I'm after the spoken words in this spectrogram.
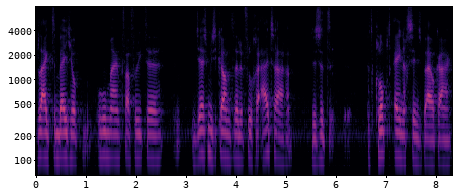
lijkt een beetje op hoe mijn favoriete jazzmuzikanten er vroeger uitzagen. Dus het, het klopt enigszins bij elkaar.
